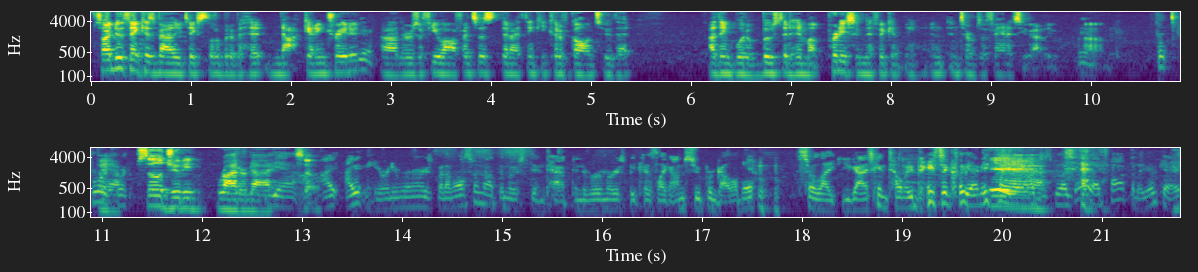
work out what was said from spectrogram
so I do think his value takes a little bit of a hit not getting traded. Yeah. Uh, there was a few offenses that I think he could have gone to that I think would have boosted him up pretty significantly in, in terms of fantasy value. Yeah. Um, For, for yeah, it's worth, still Jeudy ride or die. Yeah, So I, I didn't hear any rumors, but I'm also not the most in tapped into rumors because like I'm super gullible. so like you guys can tell me basically anything, and Yeah. I'll just be like, oh, that's happening. Okay.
